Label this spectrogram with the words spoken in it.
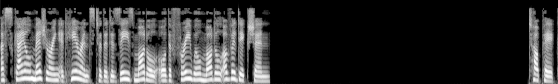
a scale measuring adherence to the disease model or the free will model of addiction. Topic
